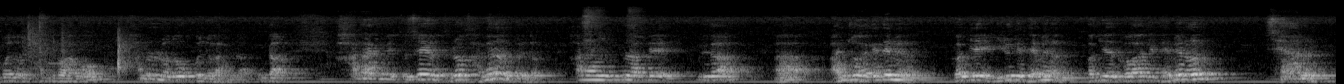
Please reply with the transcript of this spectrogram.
번역하기도 하고 하늘로도 번역합니다. 그러니까 하나님의 뜻에 들어가면은 그죠. 하나님 뜻 앞에 우리가 아, 안주하게 되면은 거기에 이르게 되면은 거기에 거하게 되면은 새 하늘,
